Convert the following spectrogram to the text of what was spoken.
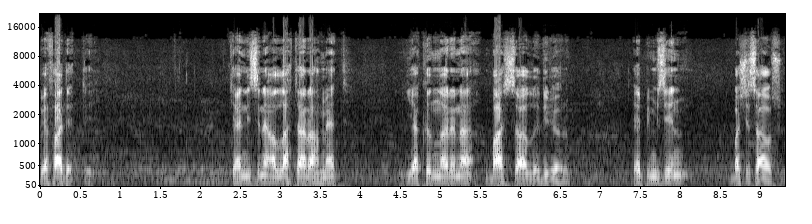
vefat etti. Kendisine Allah'tan rahmet, yakınlarına başsağlığı diliyorum. Hepimizin başı sağ olsun.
